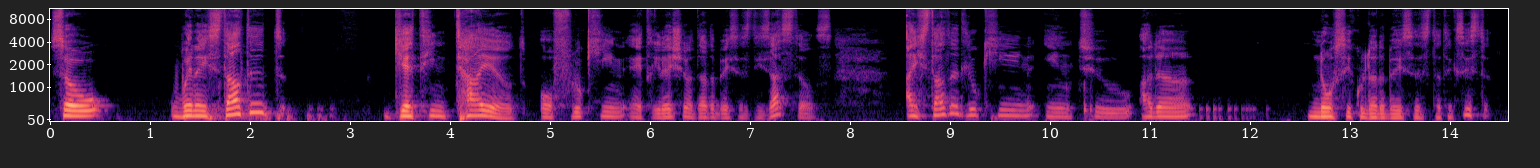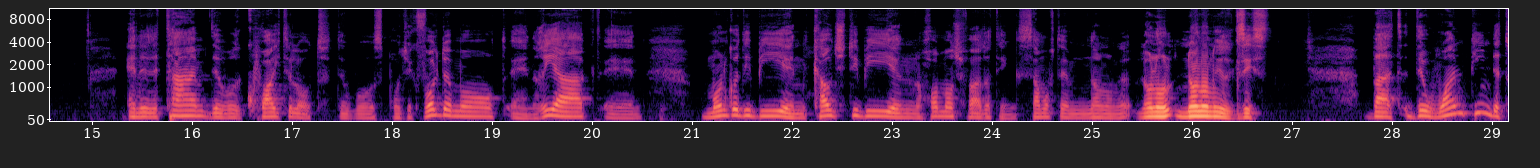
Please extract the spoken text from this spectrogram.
So when I started getting tired of looking at relational databases disasters, I started looking into other NoSQL databases that existed. And at the time, there were quite a lot. There was Project Voldemort and Riak and MongoDB and CouchDB and a whole bunch of other things. Some of them no longer, no, no, longer exist. But the one thing that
